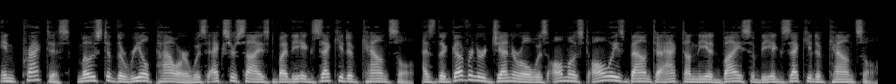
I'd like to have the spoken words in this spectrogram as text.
In practice, most of the real power was exercised by the Executive Council, as the Governor-General was almost always bound to act on the advice of the Executive Council.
